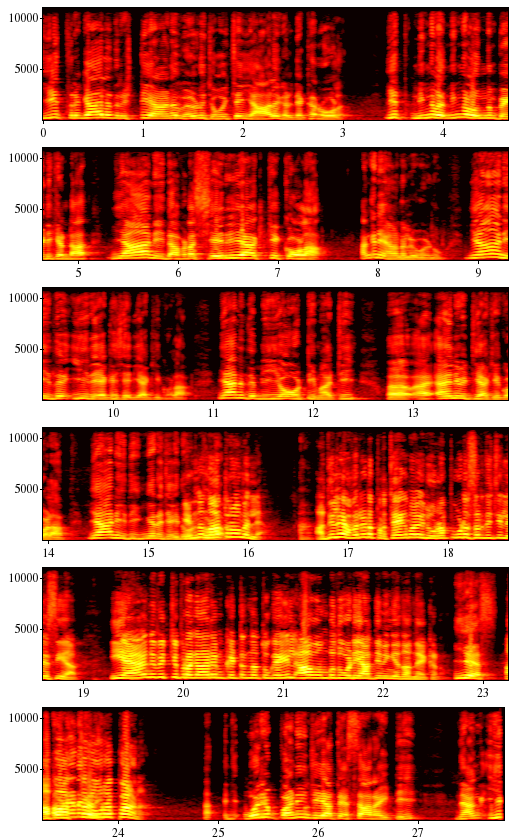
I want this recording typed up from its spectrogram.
ഈ ത്രികാല ദൃഷ്ടിയാണ് വേണു ചോദിച്ച ഈ ആളുകളുടെയൊക്കെ റോൾ. ഈ നിങ്ങൾ നിങ്ങളൊന്നും പേടിക്കണ്ട. ഞാൻ ഇത് അവിടെ ശരിയാക്കിക്കോളാം. അങ്ങനെയാണല്ലോ വേണു. ഞാൻ ഇത് ഈ രേഖ ശരിയാക്കിക്കോളാം. ഞാനിത് ബി ഒ ടി മാറ്റി ആനുവിറ്റി ആക്കിക്കോളാം. ഞാൻ ഇത് ഇങ്ങനെ ചെയ്തു എന്ന്. മാത്രവുമല്ല അതിലെ അവരുടെ പ്രത്യേകമായ ഒരു ഉറപ്പൂടെ ശ്രദ്ധിച്ചില്ലേ സി ആർ ഈ ആനുവിറ്റി പ്രകാരം കിട്ടുന്ന തുകയിൽ ആ ഒമ്പത് കോടി ആദ്യം ഇങ്ങനെ തന്നേക്കണം. യെസ് അപ്പൊ അത്ര ഉറപ്പാണ്. ഒരു പണിയും ചെയ്യാത്ത എസ് ആർ ഐ ടി ഈ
